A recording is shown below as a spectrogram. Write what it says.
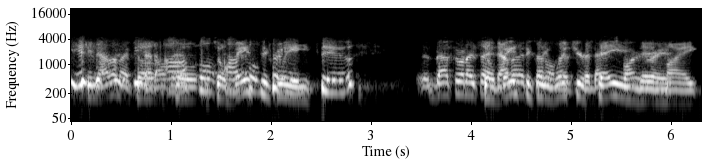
you See, now that I've said an awful, so awful basically- That's what I said. So. Now that I've said basically, what this, you're the saying Spartan then, race- Mike.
